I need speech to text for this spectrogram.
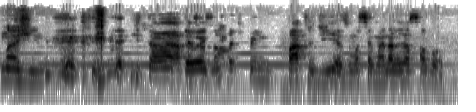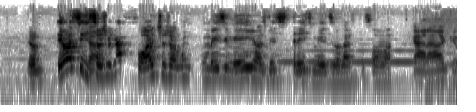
imagino. então a pessoa Doido. salva tipo em 4 dias, uma semana ela já salvou. Eu, eu assim, Cara. se eu jogar forte, eu jogo um, um, mês e meio, às vezes três meses eu levo pra salvar. Caraca.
